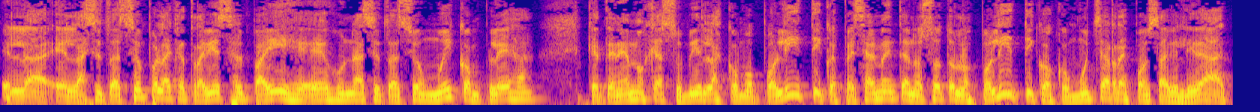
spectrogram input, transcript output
La, la situación por la que atraviesa el país es una situación muy compleja que tenemos que asumirlas como políticos, especialmente nosotros los políticos, con mucha responsabilidad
